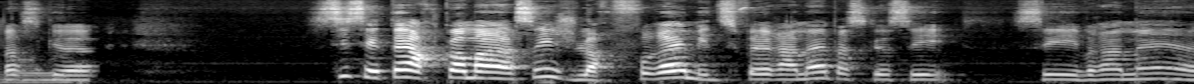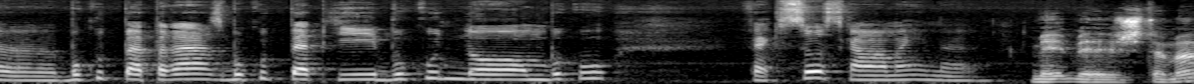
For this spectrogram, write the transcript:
Parce que si c'était à recommencer, je le referais, mais différemment, parce que c'est. C'est vraiment euh, beaucoup de paperasse, beaucoup de papier, beaucoup de normes, beaucoup. Fait que ça, c'est quand même. Euh, mais, mais, justement,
